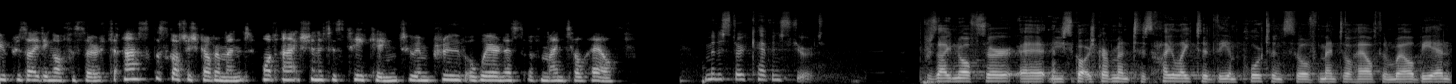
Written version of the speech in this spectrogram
you, Presiding Officer, to ask the Scottish Government what action it is taking to improve awareness of mental health. Minister Kevin Stewart. Presiding Officer, uh, the Scottish Government has highlighted the importance of mental health and wellbeing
